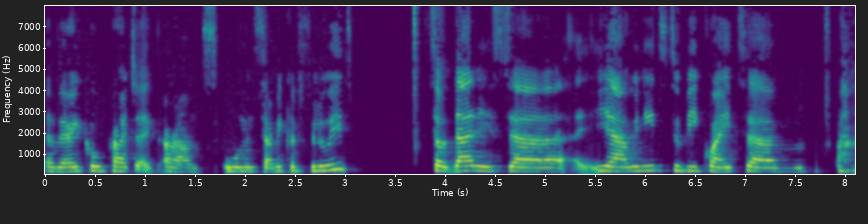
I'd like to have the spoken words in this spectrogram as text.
a very cool project around women's cervical fluid, so that is uh, yeah we need to be quite um,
